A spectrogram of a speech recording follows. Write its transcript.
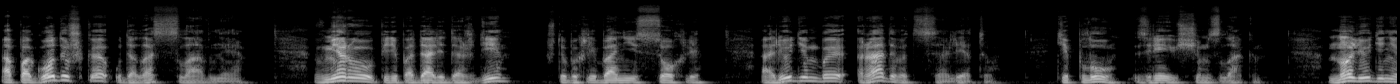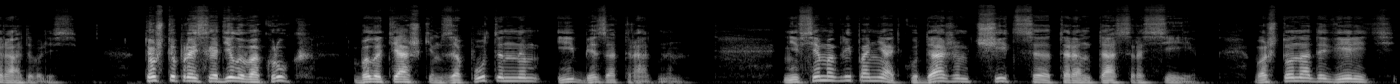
А погодушка удалась славная. В меру перепадали дожди, чтобы хлеба не иссохли, а людям бы радоваться лету, теплу, зреющим злаком. Но люди не радовались. То, что происходило вокруг, было тяжким, запутанным и безотрадным. Не все могли понять, куда же мчится Тарантас России, во что надо верить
